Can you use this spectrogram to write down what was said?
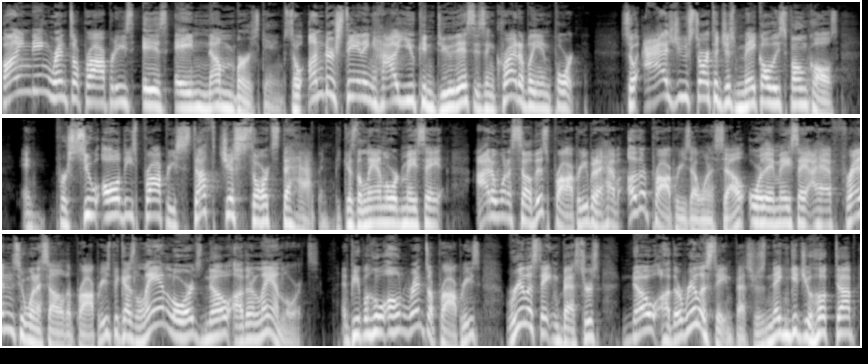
Finding rental properties is a numbers game. So understanding how you can do this is incredibly important. So as you start to just make all these phone calls and pursue all these properties, stuff just starts to happen because the landlord may say, I don't want to sell this property, but I have other properties I want to sell. Or they may say, I have friends who want to sell other properties because landlords know other landlords. And people who own rental properties, real estate investors know other real estate investors and they can get you hooked up.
